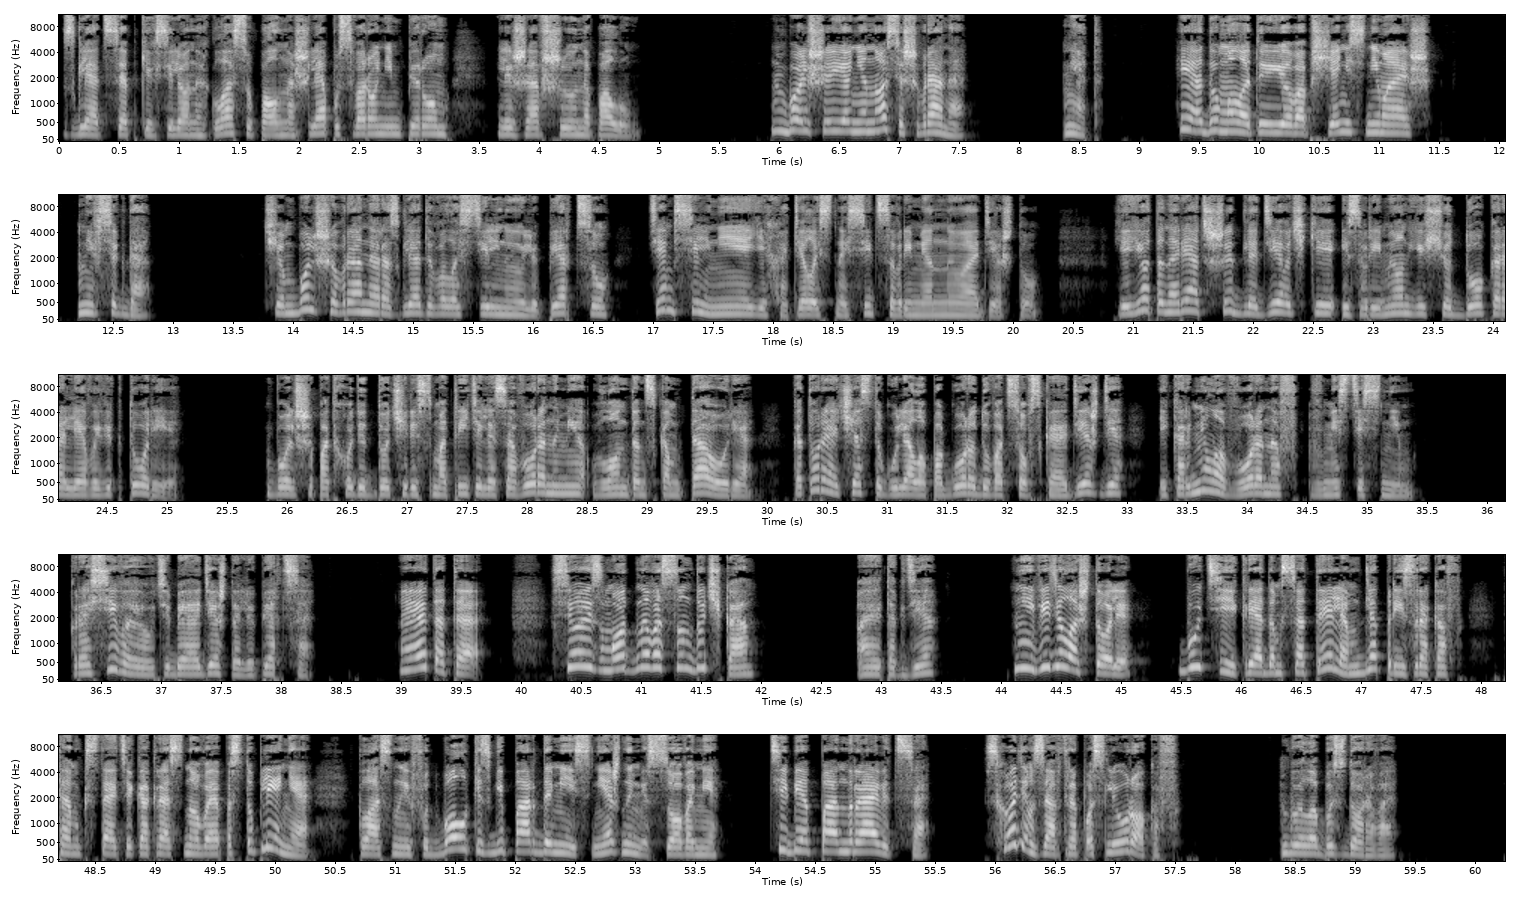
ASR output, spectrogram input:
Взгляд цепких зеленых глаз упал на шляпу с вороньим пером, лежавшую на полу. «Больше ее не носишь, Врана?» «Нет». «Я думала, ты ее вообще не снимаешь». «Не всегда». Чем больше Врана разглядывала стильную люперцу, тем сильнее ей хотелось носить современную одежду. Ее-то наряд сшит для девочки из времен еще до королевы Виктории. Больше подходит дочери смотрителя за воронами в лондонском Тауре, которая часто гуляла по городу в отцовской одежде и кормила воронов вместе с ним. «Красивая у тебя одежда, Люперца». «Это-то все из модного сундучка». «А это где?» «Не видела, что ли? Бутик рядом с отелем для призраков. Там, кстати, как раз новое поступление. Классные футболки с гепардами и снежными совами. Тебе понравится. Сходим завтра после уроков?» Было бы здорово.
